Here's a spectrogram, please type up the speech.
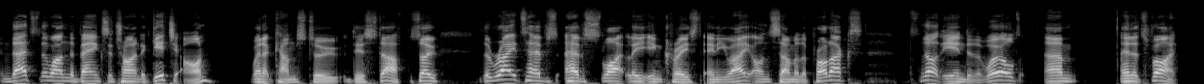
And that's the one the banks are trying to get you on when it comes to this stuff. So the rates have, have slightly increased anyway on some of the products. It's not the end of the world. Um, and it's fine.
